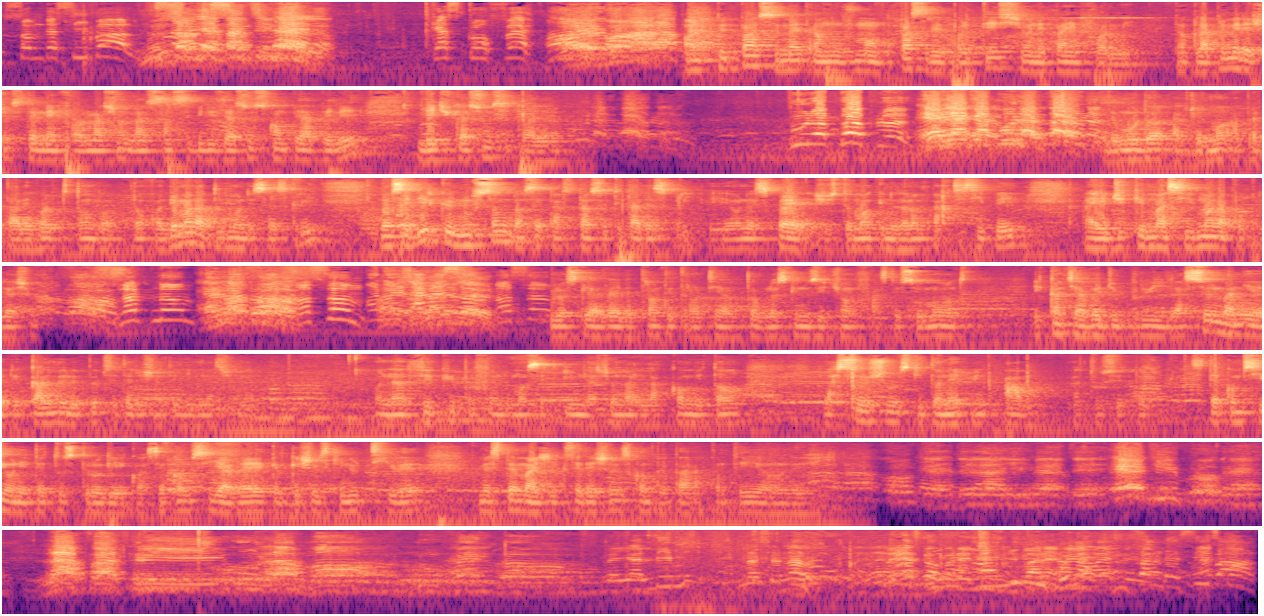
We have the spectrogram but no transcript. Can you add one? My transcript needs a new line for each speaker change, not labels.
Nous sommes des cibales.
Nous sommes des sentinelles.
Qu'est-ce qu'on fait?
On répond à
On ne peut pas se mettre en mouvement, on ne peut pas se révolter si on n'est pas informé. Donc la première des choses, c'est l'information, la sensibilisation, ce qu'on peut appeler l'éducation citoyenne.
Pour le peuple
Et rien que pour le peuple.
Le mot d'ordre actuellement, après ta révolte, tombe. Donc on demande à tout le monde de s'inscrire. Donc c'est dire que nous sommes dans cet, dans cet état d'esprit. Et on espère justement que nous allons participer à éduquer massivement la population.
Notre nom est notre Ensemble On n'est jamais seul Ensemble
Lorsqu'il y avait le 30 et 31 octobre, lorsque nous étions en face de ce monde, et quand il y avait du bruit, la seule manière de calmer le peuple, c'était de chanter l'hymne national. On a vécu profondément cette hymne nationale-là comme étant la seule chose qui donnait une âme à tout ce peuple. C'était comme si on était tous drogués, quoi. C'est comme s'il y avait quelque chose qui nous tirait, mais c'était magique. C'est des choses qu'on ne peut pas raconter on les vit.
De la liberté et du progrès. La patrie ou la mort, nous vaincrons.
Mais il y a l'hymne national. Mais est-ce qu'on connaît l'hymne libanais Oui, nous sommes des cibales.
